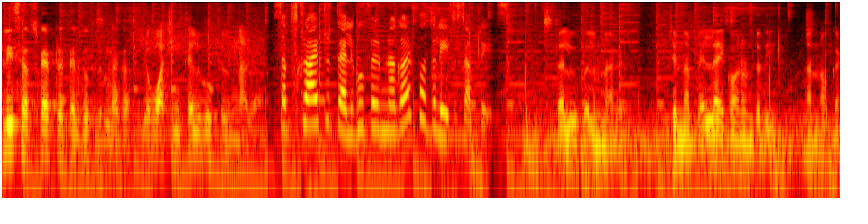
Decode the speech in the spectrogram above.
Please subscribe to Telugu Film Nagar. You're watching Telugu Film Nagar. Subscribe to Telugu Film Nagar for the latest updates. Telugu film Nagar చిన్న బెల్ ఐకాన్ ఉంటుంది నన్ను నొక్కండి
